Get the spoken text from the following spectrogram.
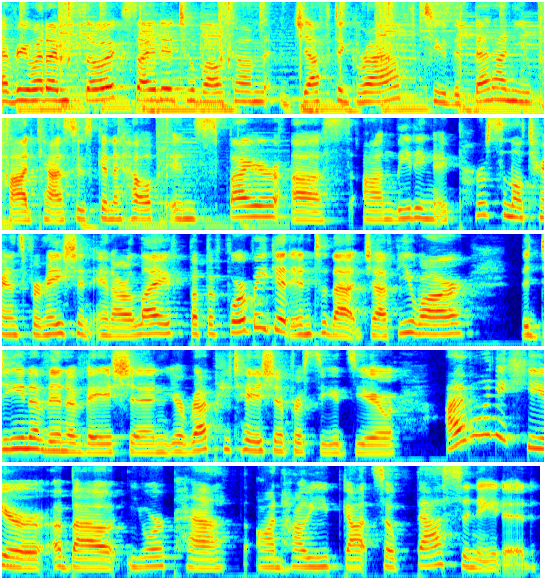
Everyone, I'm so excited to welcome Jeff DeGraff to the Bet on You podcast, who's going to help inspire us on leading a personal transformation in our life. But before we get into that, Jeff, you are the Dean of Innovation. Your reputation precedes you. I want to hear about your path on how you got so fascinated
